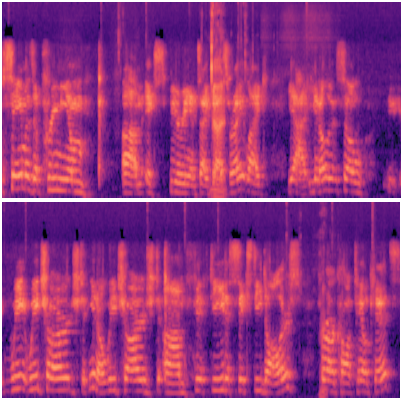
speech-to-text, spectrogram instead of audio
same as a premium um, experience, I guess, right. right? Like, yeah, you know, so we we charged, you know, we charged um, fifty to sixty dollars for our cocktail kits.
